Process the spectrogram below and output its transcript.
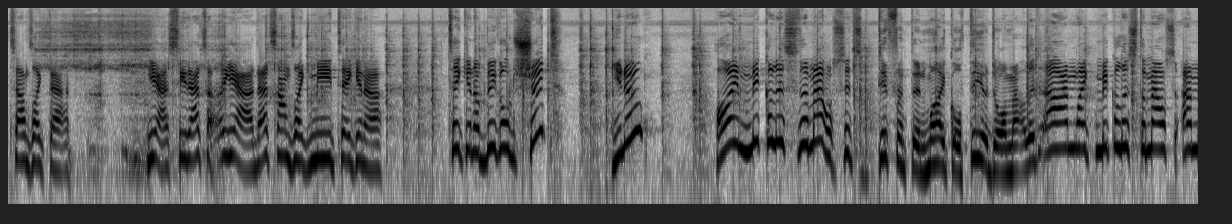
Sounds like that. Yeah, see, that's a, yeah, that sounds like me taking a, taking a big old shit. You know, I'm Nicholas the Mouse. It's Different than Michael Theodore Mouse. I'm like Nicholas the Mouse. I'm,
